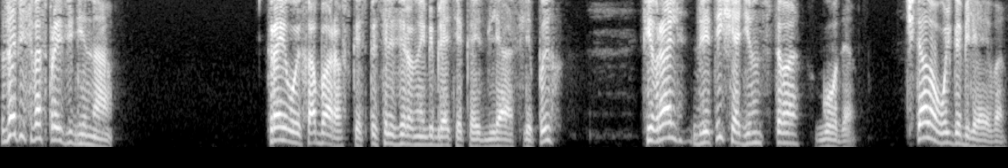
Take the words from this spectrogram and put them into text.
Запись воспроизведена Краевой Хабаровской специализированной библиотекой для слепых февраль 2011 года. Читала Ольга Беляева.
